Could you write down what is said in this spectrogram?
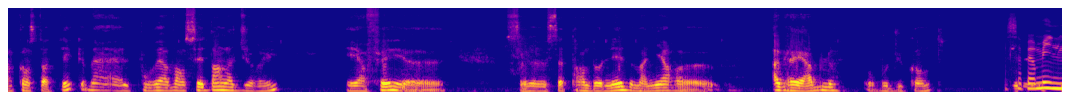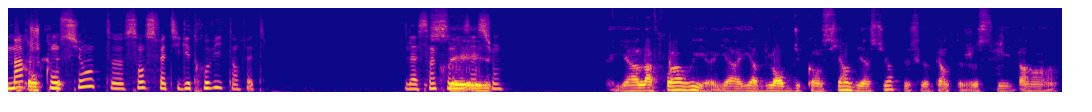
a, constaté que ben, elle pouvait avancer dans la durée et a fait euh, cette randonnée de manière agréable au bout du compte. Ça permet une marche consciente sans se fatiguer trop vite, en fait. La synchronisation. Il y a à la fois, oui, il y a, il y a de l'ordre du conscient, bien sûr, puisque quand je suis dans,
